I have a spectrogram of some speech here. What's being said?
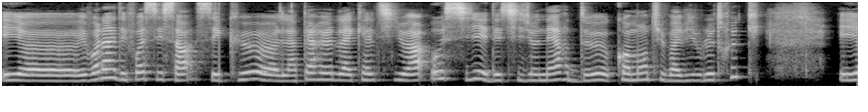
Et, euh, et voilà, des fois, c'est ça, c'est que euh, la période à laquelle tu as aussi est décisionnaire de comment tu vas vivre le truc. Et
